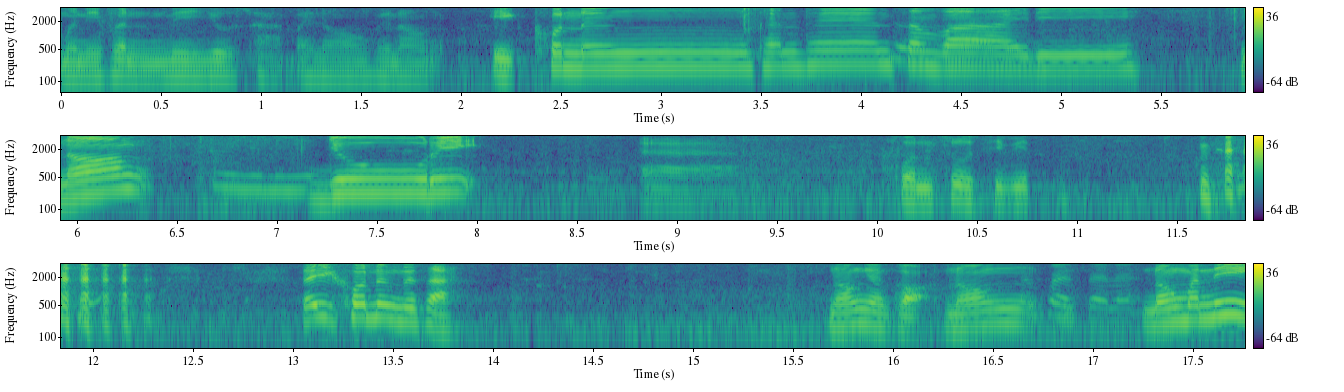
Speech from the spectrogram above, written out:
มื้อนี้เพิ่นมีอยู่สามไอ้น้องพี่น้อง อีกคนหนึ่งแทนแทนๆสำบายดี น้องซื้อยูริยูริอ่าคนสู้ชีวิต แล้วอีกคนหนึ่งด้วยสะน้องอย่างเกาะน้องเปิดใจแล้วน้องมันนี่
